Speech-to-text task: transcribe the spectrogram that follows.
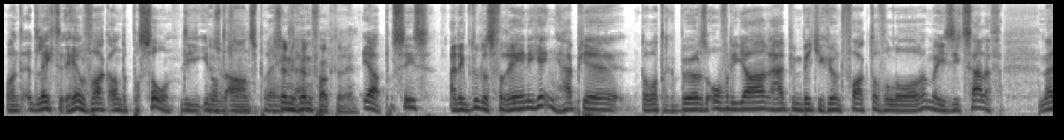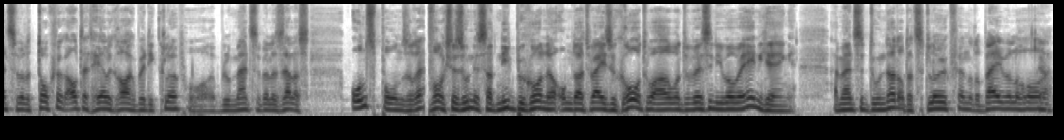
want het ligt heel vaak aan de persoon die iemand aanspreekt. Er zit een gunfactor in. Ja, precies. En ik bedoel, als vereniging heb je, door wat er gebeurd is over de jaren, heb je een beetje gunfactor verloren. Maar je ziet zelf, mensen willen toch nog altijd heel graag bij die club horen. Ik bedoel, mensen willen zelfs ons sponsoren. Vorig seizoen is dat niet begonnen omdat wij zo groot waren, want we wisten niet waar we heen gingen. En mensen doen dat omdat ze het leuk vinden, erbij willen horen. Ja.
